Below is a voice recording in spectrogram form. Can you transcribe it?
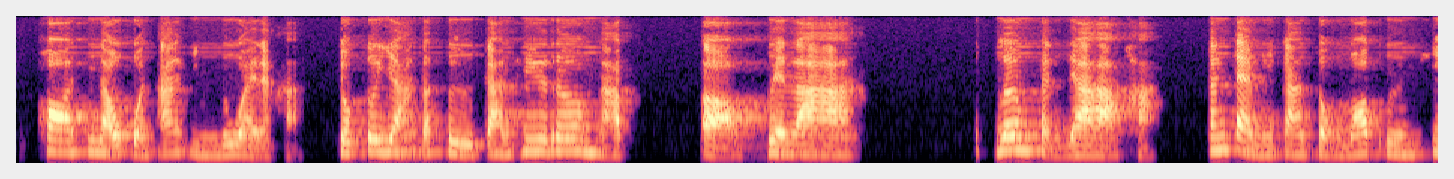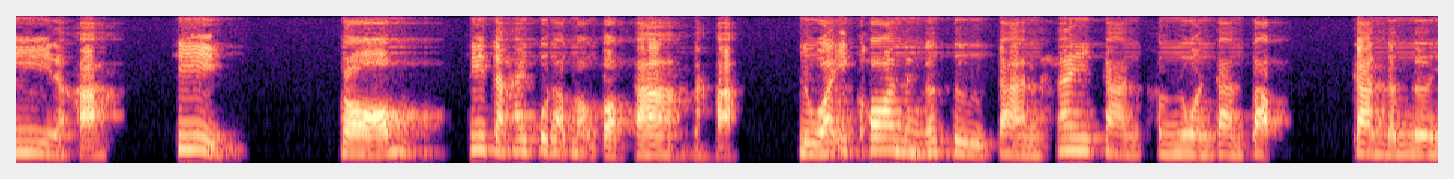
ๆ ข้อที่เราควรอ้างอิงด้วยนะคะยกตัวอย่างก็คือการให้เริ่มนับเเวลาเริ่มสัญญาค่ะ ตั้งแต่มีการส่งมอบพื้นที่นะคะ ที่พร้อมที่จะให้ผู้รับเหมาก่อสร้างนะคะ หรือว่าอีกข้อหนึ่งก็คือการให้การคำนวณการปรับการดำเนิน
